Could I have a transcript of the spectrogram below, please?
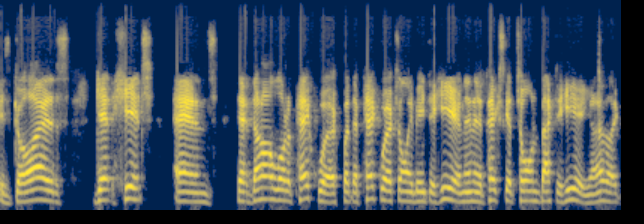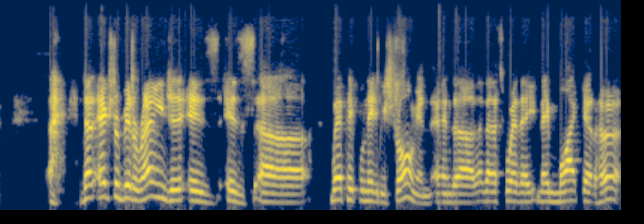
is guys get hit and they've done a lot of pec work, but their pec work's only been to here, and then their pecs get torn back to here. You know, like that extra bit of range is is uh, where people need to be strong, and and uh, that's where they they might get hurt.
